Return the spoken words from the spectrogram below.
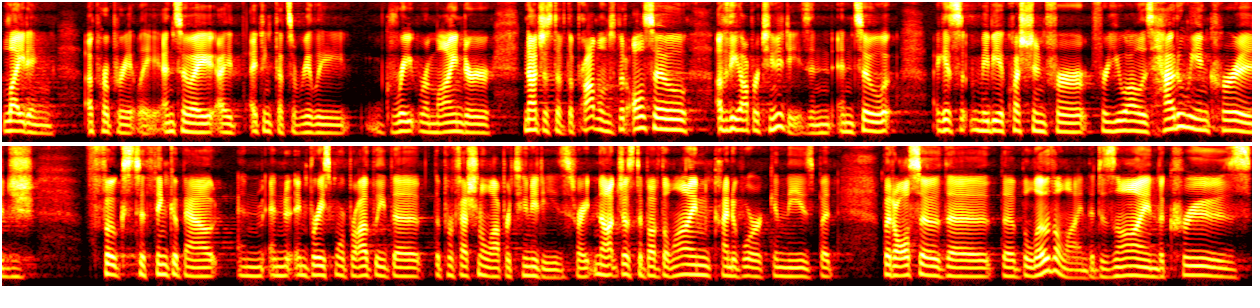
lighting appropriately. And so I, I, I think that's a really great reminder, not just of the problems, but also of the opportunities. And, and so I guess maybe a question for, for you all is how do we encourage folks to think about and, and embrace more broadly the, the professional opportunities, right? Not just above the line kind of work in these, but, but also the, the below the line, the design, the crews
